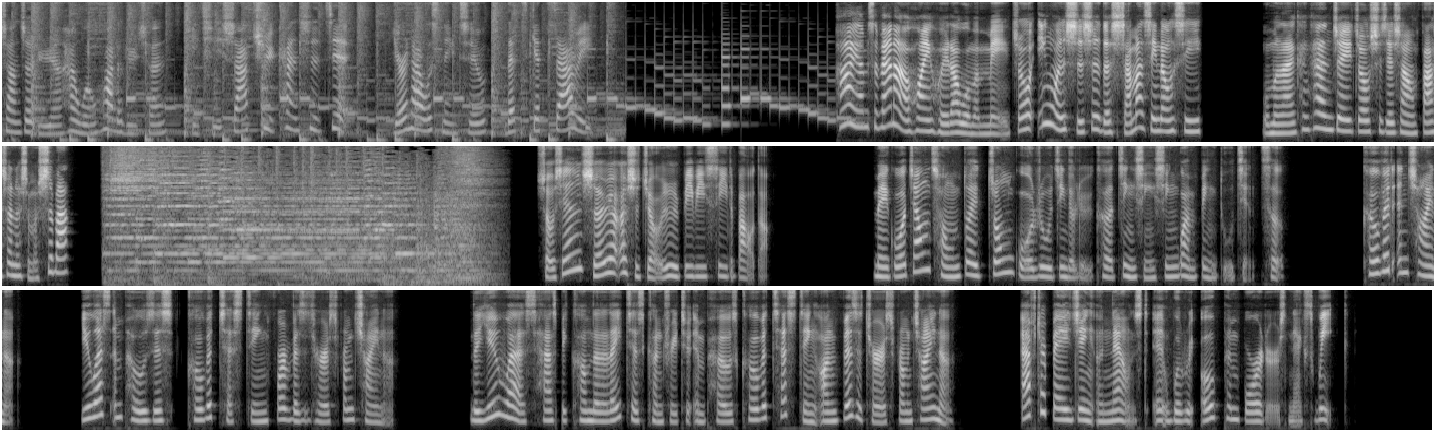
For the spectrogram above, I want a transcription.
上这语言和文化的旅程，一起杀去看世界。You're now listening to Let's Get Savvy. Hi, I'm Savannah. 欢迎回到我们每周英文时事的什么新东西。我们来看看这一周世界上发生了什么事吧。首先，十二月二十九日，BBC 的报道，美国将从对中国入境的旅客进行新冠病毒检测。COVID in China, U.S. imposes COVID testing for visitors from China. The U.S. has become the latest country to impose COVID testing on visitors from China after Beijing announced it would reopen borders next week.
